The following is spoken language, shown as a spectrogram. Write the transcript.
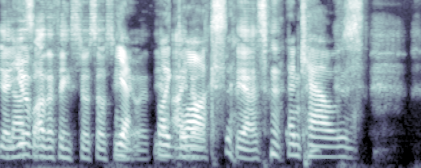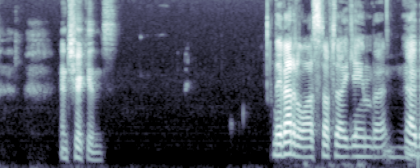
Yeah, you have other things to associate Yeah, it with. Yeah, like blocks Yes, and cows and chickens. They've added a lot of stuff to that game but Mhm. i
